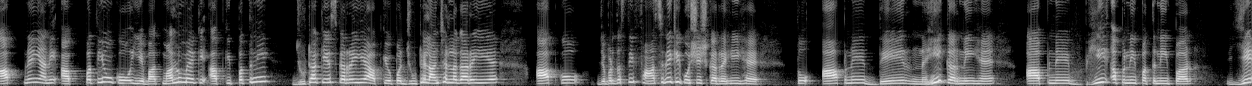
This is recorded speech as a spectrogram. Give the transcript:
आपने यानी आप पतियों को ये बात मालूम है कि आपकी पत्नी झूठा केस कर रही है, आपके ऊपर झूठे लांछन लगा रही है, आपको ज़बरदस्ती फांसने की कोशिश कर रही है तो आपने देर नहीं करनी है, आपने भी अपनी पत्नी पर ये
